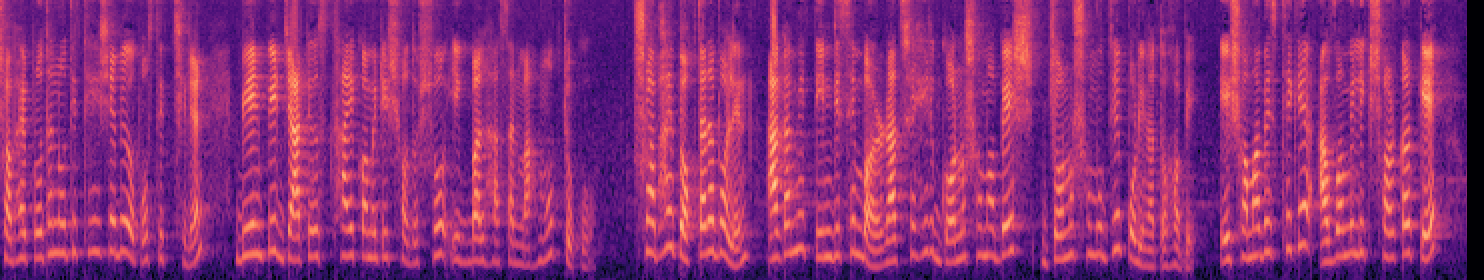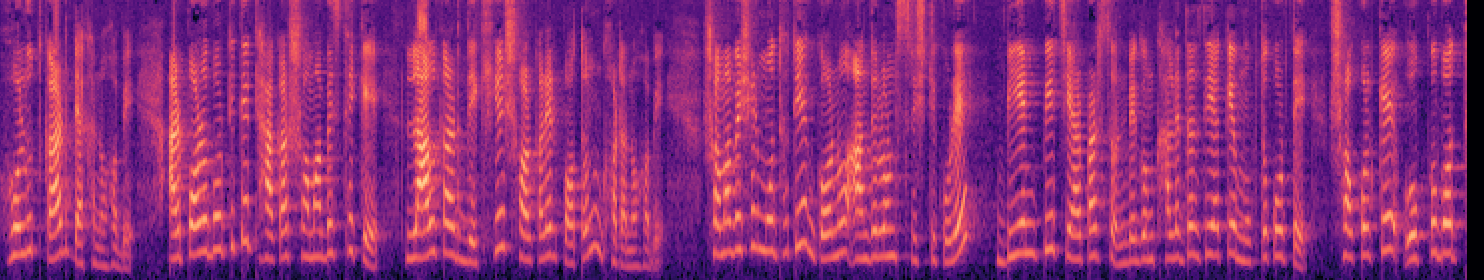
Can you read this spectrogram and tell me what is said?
সভায় প্রধান অতিথি হিসেবে উপস্থিত ছিলেন বিএনপির জাতীয় স্থায়ী কমিটির সদস্য ইকবাল হাসান মাহমুদ টুকু। সভায় বক্তারা বলেন, আগামী তিন ডিসেম্বর রাজশাহীর গণসমাবেশ জনসমুদ্রে পরিণত হবে। এই সমাবেশ থেকে আওয়ামী লীগ সরকারকে হলুদ কার্ড দেখানো হবে। আর পরবর্তীতে ঢাকার সমাবেশ থেকে লাল কার্ড দেখিয়ে সরকারের পতন ঘটানো হবে। সমাবেশের মধ্য দিয়ে গণ আন্দোলন সৃষ্টি করে বিএনপি চেয়ারপারসন বেগম খালেদা জিয়াকে মুক্ত করতে সকলকে ঐক্যবদ্ধ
